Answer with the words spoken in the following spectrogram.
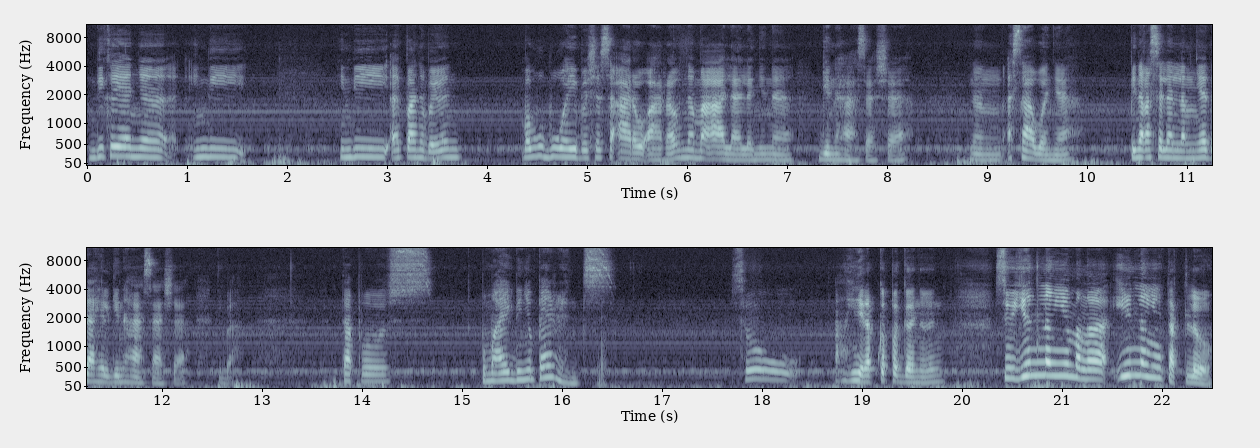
Hindi kaya niya, hindi, hindi, ay paano ba yun? Mabubuhay ba siya sa araw-araw na maaalala niya na ginahasa siya? Ng asawa niya. Pinakasalan lang niya dahil ginahasa siya, 'di ba? Tapos pumayag din yung parents. So, ang hirap kapag ganun. So, yun lang yung mga, yun lang yung tatlo.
